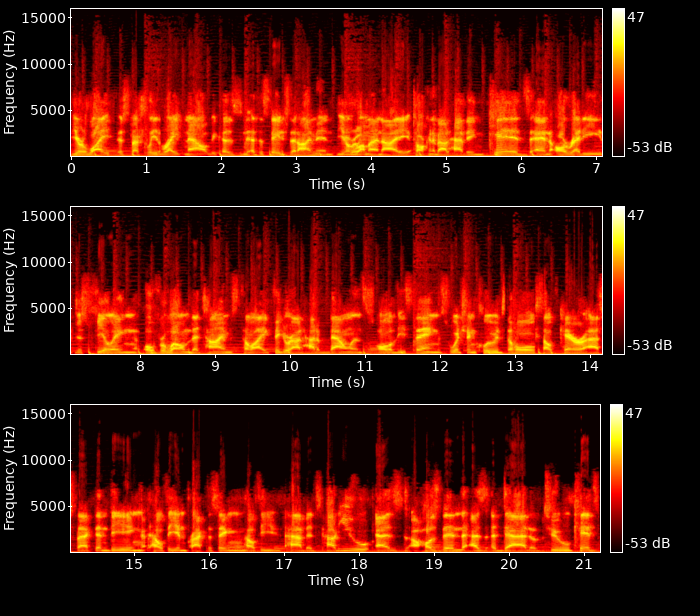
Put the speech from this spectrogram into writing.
your life, especially right now, because at the stage that I'm in, you know, right. Rama and I talking about having kids and already just feeling overwhelmed at times to like figure out how to balance all of these things, which includes the whole self care aspect and being healthy and practicing healthy habits. How do you, as a husband, as a dad of two kids,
